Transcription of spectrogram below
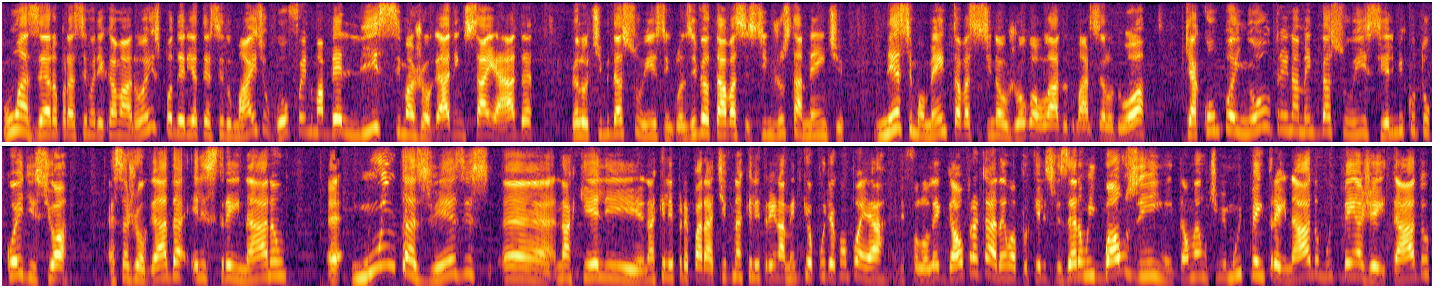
1 a 0 para cima de Camarões, poderia ter sido mais, e o gol foi numa belíssima jogada ensaiada pelo time da Suíça. Inclusive, eu estava assistindo justamente nesse momento, estava assistindo ao jogo ao lado do Marcelo Duó, que acompanhou o treinamento da Suíça. Ele me cutucou e disse: Ó, essa jogada eles treinaram é, muitas vezes é, naquele, naquele preparativo, naquele treinamento que eu pude acompanhar. Ele falou, legal pra caramba, porque eles fizeram igualzinho. Então é um time muito bem treinado, muito bem ajeitado,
